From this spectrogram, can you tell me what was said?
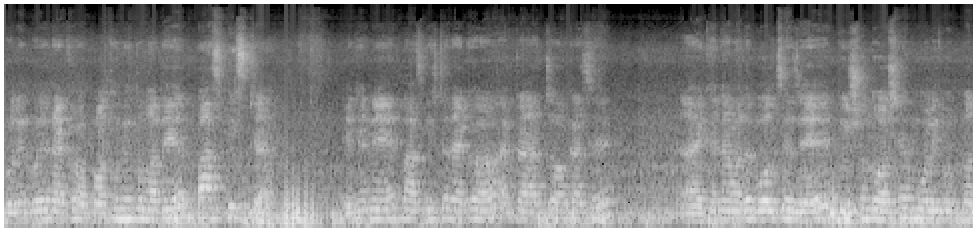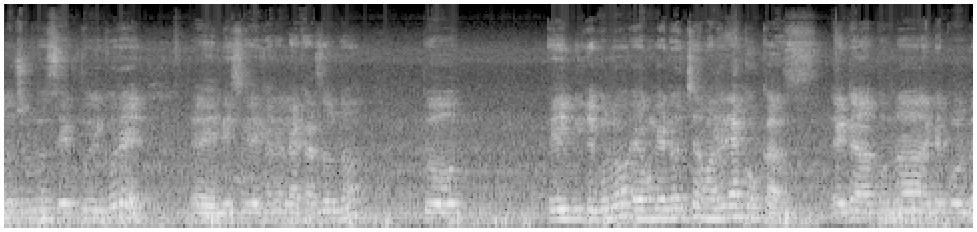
গণিত বইয়ে দেখো, প্রথমে তোমাদের পাঁচ পৃষ্ঠা। এখানে পাঁচ পৃষ্ঠা দেখো একটা চক আছে। এখানে আমাদের বলছে যে দুইশো দশের মৌলিক উৎপাদক শূন্য সেট তৈরি করে নিচে এখানে লেখার জন্য। তো এই এগুলো এবং এটা হচ্ছে আমাদের একক কাজ। এটা তোমরা এটা করবে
